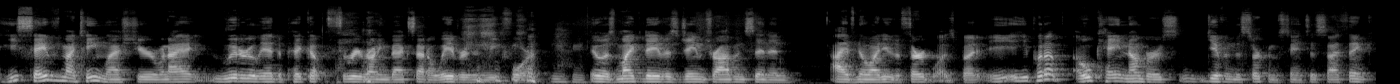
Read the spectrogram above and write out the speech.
He saved my team last year when I literally had to pick up three running backs out of waivers in week 4 mm-hmm. It was Mike Davis, James Robinson, and I have no idea who the third was, but he, he put up okay numbers given the circumstances. So I think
